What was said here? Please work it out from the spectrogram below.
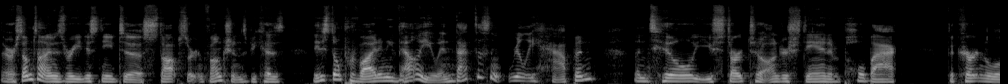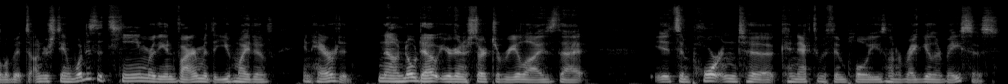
There are some times where you just need to stop certain functions because they just don't provide any value, and that doesn't really happen until you start to understand and pull back the curtain a little bit to understand what is the team or the environment that you might have inherited. Now, no doubt you're going to start to realize that it's important to connect with employees on a regular basis.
